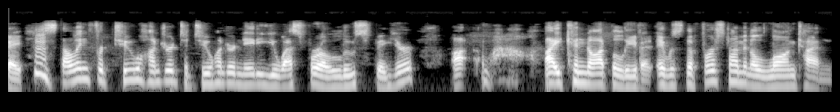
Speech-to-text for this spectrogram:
eBay, Hmm. selling for 200 to 280 US for a loose figure. I, wow I cannot believe it. It was the first time in a long time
